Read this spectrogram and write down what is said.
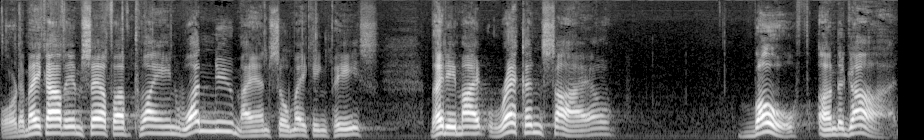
for to make of himself of twain one new man, so making peace, that he might reconcile both unto God.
